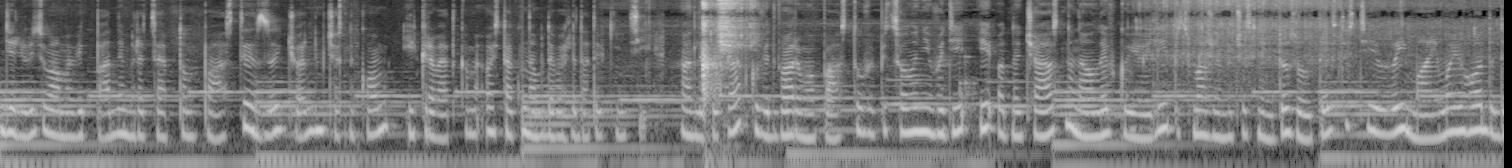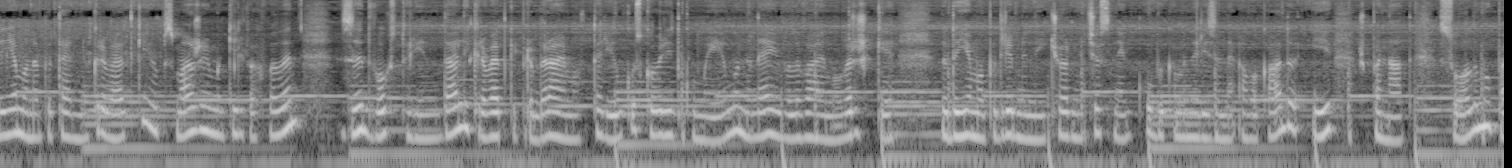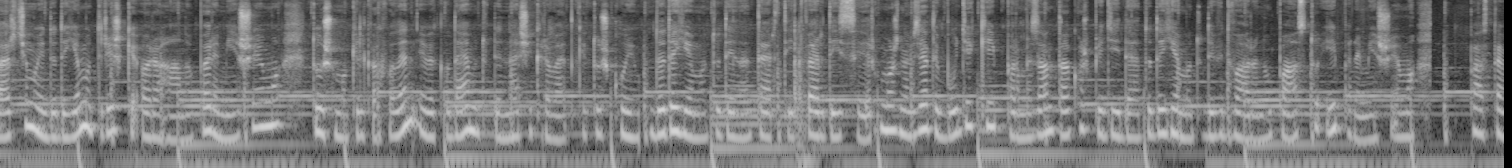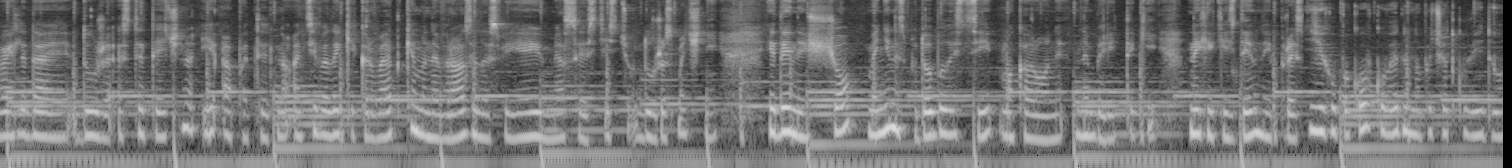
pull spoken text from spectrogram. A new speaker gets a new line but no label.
Ділюсь з вами відпадним рецептом пасти з чорним чесником і креветками. Ось так вона буде виглядати в кінці. А для початку відваримо пасту в підсоленій воді і одночасно на оливковій олії підсмажуємо чесник до золотистості, виймаємо його, додаємо на пательню креветки і обсмажуємо кілька хвилин з двох сторін. Далі креветки прибираємо в тарілку, сковорідку миємо, на вершки, додаємо подрібнений чорний чесник, кубиками нарізане авокадо і шпинат. Солимо, перчимо і додаємо трішки орегано. Перемішуємо, тушимо кілька хвилин і викладаємо туди наші креветки. Тушкуємо. Додаємо туди натертий твердий сир. Можна взяти будь-який, пармезан також підійде. Додаємо туди відварену пасту і перемішуємо. Паста виглядає дуже естетично і апетитно, а ці великі креветки мене вразили своєю м'ясистістю, дуже смачні. Єдине, що мені не сподобались ці макарони. Не беріть такі, в них якийсь дивний приз. Їх упаковку видно на початку відео.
